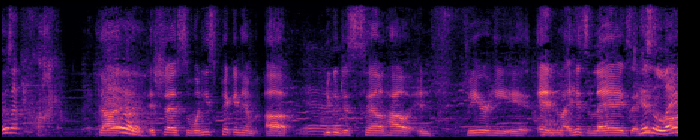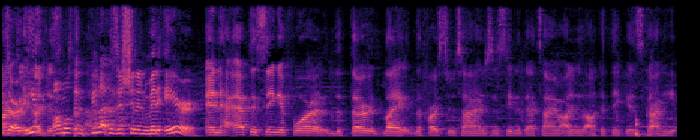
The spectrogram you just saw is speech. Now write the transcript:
was like, God, Ugh. it's just when he's picking him up, Yeah. you can just tell how in fear he is, and like his legs and his, his, legs are, arms he's just- almost in fetal position in midair. And after seeing it for the third, like the first two times, and seeing it that time, all, I just, all I could think is, God, he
